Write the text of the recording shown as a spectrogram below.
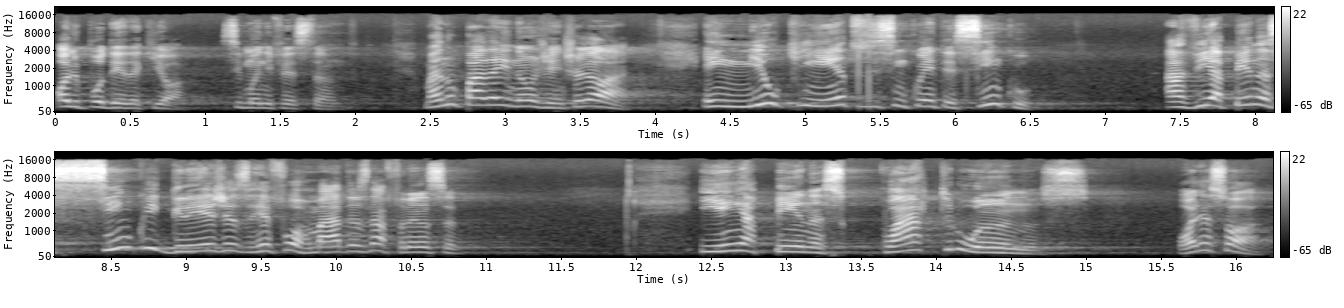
Olha o poder aqui, ó, se manifestando. Mas não para aí não, gente, olha lá. Em 1555 havia apenas cinco igrejas reformadas na França. E em apenas quatro anos, olha só,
